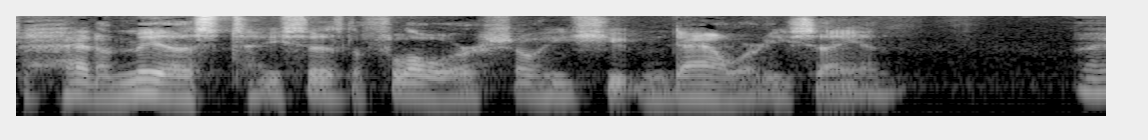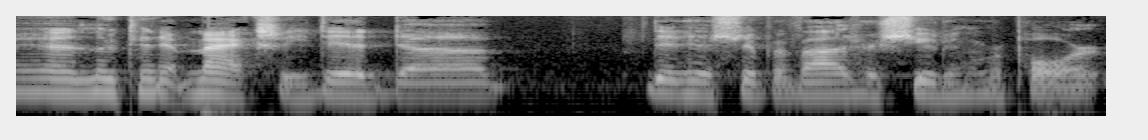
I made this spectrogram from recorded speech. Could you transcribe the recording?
had a mist. he says the floor, so he's shooting downward. He's saying, and Lieutenant Maxey did uh, did his supervisor shooting report.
